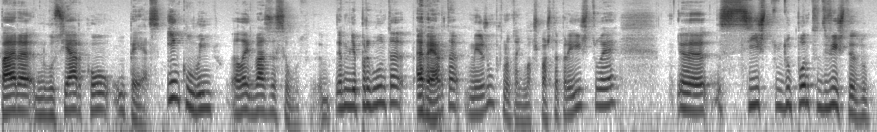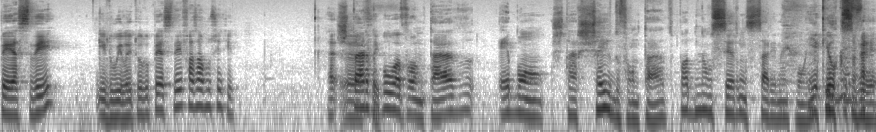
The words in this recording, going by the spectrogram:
para negociar com o PS, incluindo a Lei de Base da Saúde. A minha pergunta, aberta mesmo, porque não tenho uma resposta para isto, é se isto, do ponto de vista do PSD e do eleitor do PSD, faz algum sentido. Estar de boa vontade é bom estar cheio de vontade, pode não ser necessariamente bom. E aquilo que se vê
